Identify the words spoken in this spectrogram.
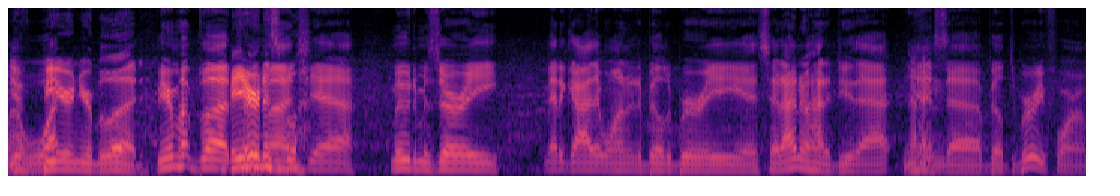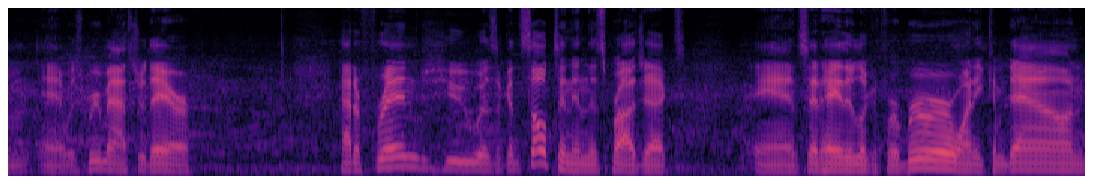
You have wi- beer in your blood. Beer in my blood. Beer pretty in his much, Yeah. Moved to Missouri. Met a guy that wanted to build a brewery. I said, I know how to do that. Nice. And uh, built a brewery for him and was brewmaster there. Had a friend who was a consultant in this project and said, Hey, they're looking for a brewer. Why don't you come down?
